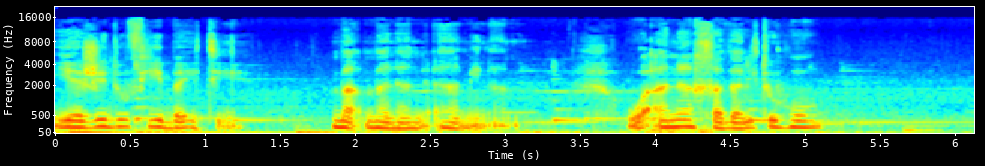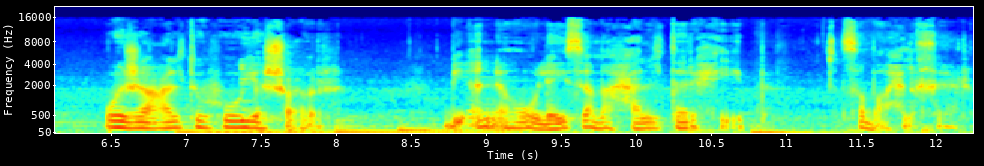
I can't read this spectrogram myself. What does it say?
يجد في بيتي مأمنا آمنا وأنا خذلته وجعلته يشعر بأنه ليس محل ترحيب. صباح الخير.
